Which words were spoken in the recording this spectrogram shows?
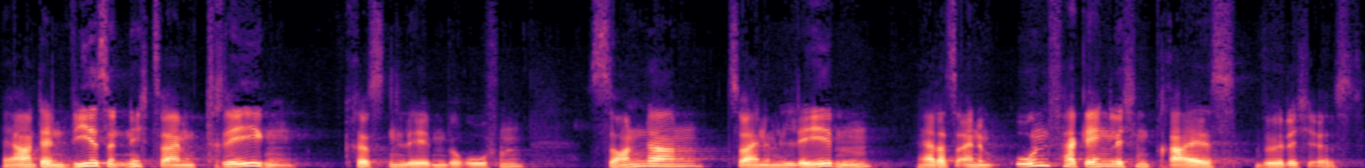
Ja, denn wir sind nicht zu einem trägen Christenleben berufen, sondern zu einem Leben, ja, das einem unvergänglichen Preis würdig ist.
